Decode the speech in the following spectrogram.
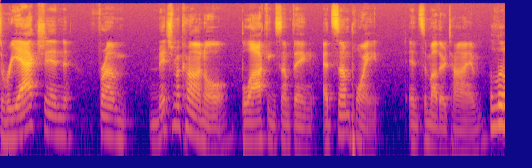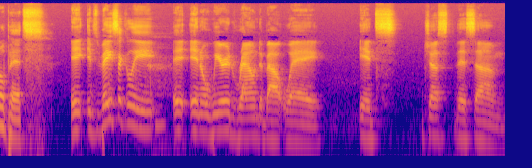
a reaction from Mitch McConnell blocking something at some point in some other time. A little bit. It, it's basically i in a weird roundabout way. It's just this. Um,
